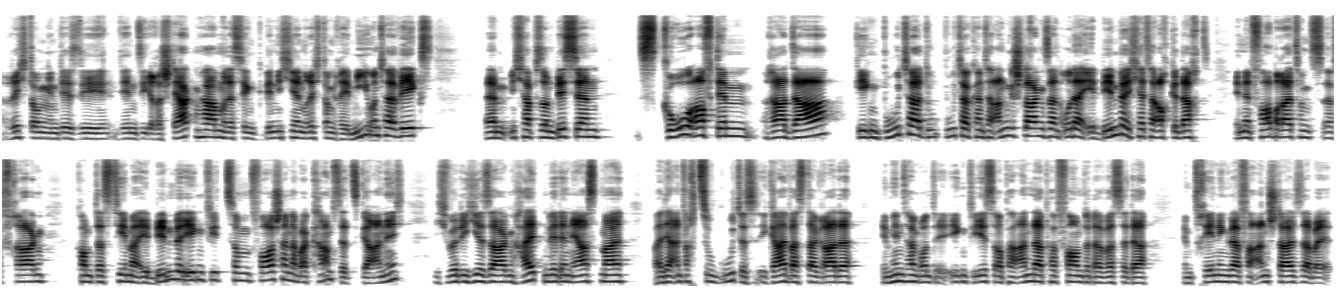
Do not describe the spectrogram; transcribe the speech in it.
Richtungen, in, der sie, denen sie ihre Stärken haben. Und deswegen bin ich hier in Richtung Remis unterwegs. Ähm, ich habe so ein bisschen Sko auf dem Radar gegen Buta. Du, Buta könnte angeschlagen sein oder Ebimbe. Ich hätte auch gedacht, in den Vorbereitungsfragen kommt das Thema Ebimbe irgendwie zum Vorschein, aber kam es jetzt gar nicht. Ich würde hier sagen, halten wir den erstmal, weil der einfach zu gut ist. Egal, was da gerade im Hintergrund irgendwie ist, ob er underperformt oder was er da im Training da veranstaltet, aber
